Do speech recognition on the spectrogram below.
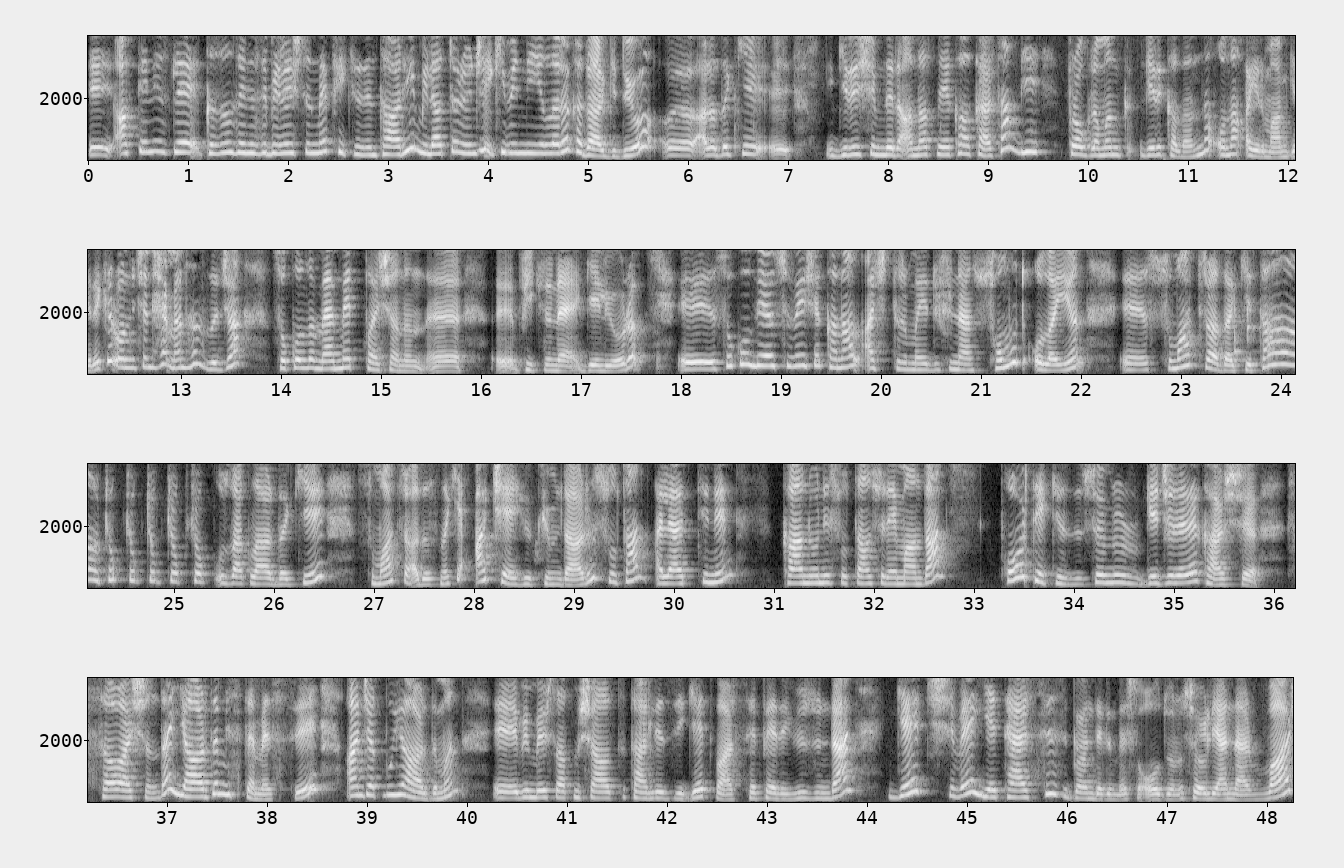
E, Akdeniz'le Kızıldeniz'i birleştirme fikrinin tarihi milattan önce 2000'li yıllara kadar gidiyor. E, aradaki e, girişimleri anlatmaya kalkarsam bir programın geri kalanını ona ayırmam gerekir. Onun için hemen hızlıca Sokollu Mehmet Paşa'nın e, e, fikrine geliyorum. E, Sokollu'ya Süveyş'e kanal açtırmayı düşünen somut olayın e, Sumatra'daki ta çok çok çok çok çok uzaklardaki Sumatra adasındaki Aceh hükümdarı Sultan Alaaddin'in Kanuni Sultan Süleyman'dan Portekizli sömürgecilere karşı savaşında yardım istemesi ancak bu yardımın 1566 tarihli Ziget var seferi yüzünden geç ve yetersiz gönderilmesi olduğunu söyleyenler var.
